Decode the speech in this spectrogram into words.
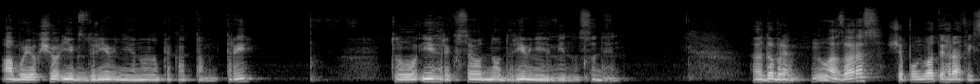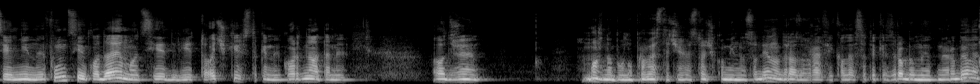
Або якщо х дорівнює, ну, наприклад, там 3, то y все одно дорівнює мінус 1. Е, Добре, ну а зараз, щоб побудувати графік цієї лінійної функції, вкладаємо ці дві точки з такими координатами. Отже, можна було провести через точку мінус 1 одразу графік, але все-таки зробимо, як ми робили.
